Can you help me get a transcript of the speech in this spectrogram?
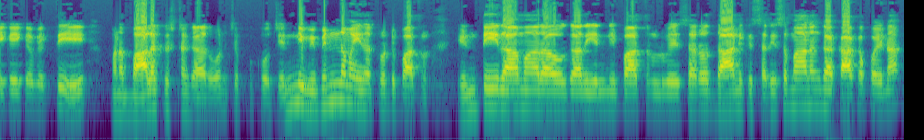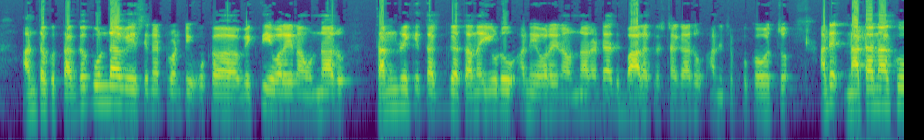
ఏకైక వ్యక్తి మన బాలకృష్ణ గారు అని చెప్పుకోవచ్చు. ఎన్ని విభిన్నమైనటువంటి పాత్రలు. ఎన్టీ రామారావు గారు ఎన్ని పాత్రలు వేశారో దానికి సరిసమానంగా కాకపోయినా అంతకు తగ్గకుండా వేసినటువంటి ఒక వ్యక్తి ఎవరైనా ఉన్నారు తండ్రికి తగ్గ తనయుడు అని ఎవరైనా ఉన్నారంటే అది బాలకృష్ణ గారు అని చెప్పుకోవచ్చు. అంటే నటనకు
